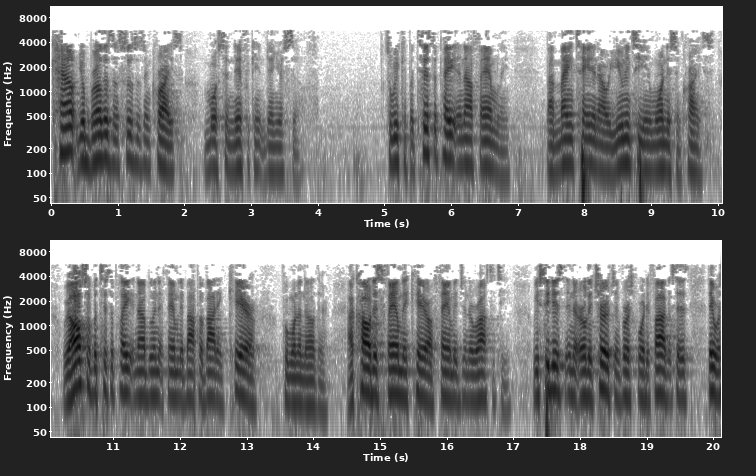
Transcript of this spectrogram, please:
Count your brothers and sisters in Christ more significant than yourself. So we can participate in our family by maintaining our unity and oneness in Christ. We also participate in our blended family by providing care for one another. I call this family care or family generosity. We see this in the early church in verse 45. It says, they were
